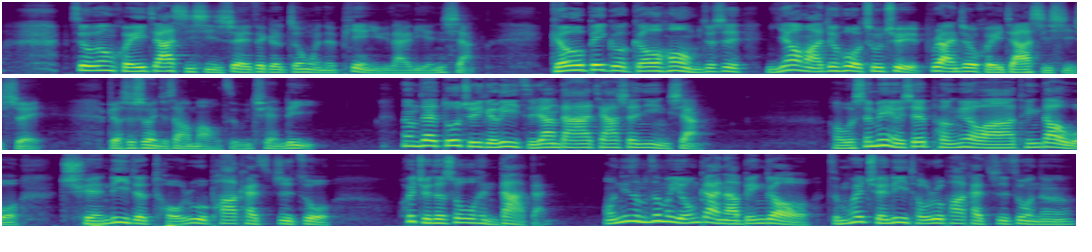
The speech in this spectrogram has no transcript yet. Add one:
所以我用回家洗洗睡这个中文的片语来联想，go big or go home，就是你要么就豁出去，不然就回家洗洗睡，表示说你就是要卯足全力。那么再多举一个例子，让大家加深印象。好，我身边有一些朋友啊，听到我全力的投入 podcast 制作，会觉得说我很大胆。哦，你怎么这么勇敢啊，Bingo？怎么会全力投入 Podcast 制作呢？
